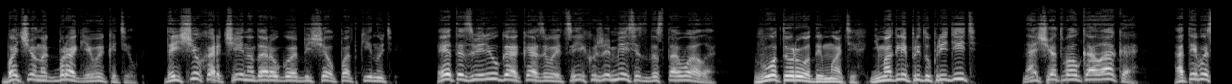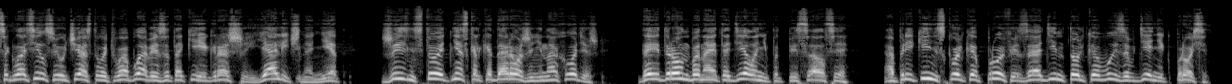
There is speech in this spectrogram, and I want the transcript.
бочонок браги выкатил. Да еще харчей на дорогу обещал подкинуть. Эта зверюга, оказывается, их уже месяц доставала. Вот уроды, мать их! Не могли предупредить? — Насчет волколака? А ты бы согласился участвовать в облаве за такие гроши? Я лично нет. Жизнь стоит несколько дороже, не находишь? Да и дрон бы на это дело не подписался. А прикинь, сколько профи за один только вызов денег просит.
